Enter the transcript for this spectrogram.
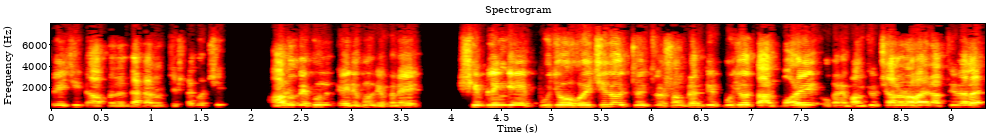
পেয়েছি তা আপনাদের দেখানোর চেষ্টা করছি। আরও দেখুন, এই দেখুন, এখানে শিবলিঙ্গে পুজো হয়েছিল, চৈত্র সংক্রান্তির পুজো, তারপরে ওখানে ভাঙচুর চালানো হয় রাত্রিবেলায়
